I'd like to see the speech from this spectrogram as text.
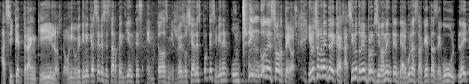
así que tranquilos, lo único que tienen que hacer es estar pendientes en todas mis redes sociales porque se vienen un chingo de sorteos, y no solamente de cajas, sino también próximamente de algunas tarjetas de Google Play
